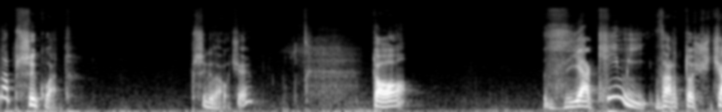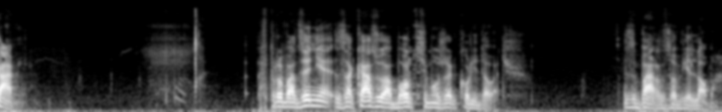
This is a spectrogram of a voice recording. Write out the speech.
na przykład przy gwałcie, to z jakimi wartościami wprowadzenie zakazu aborcji może kolidować? Z bardzo wieloma.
